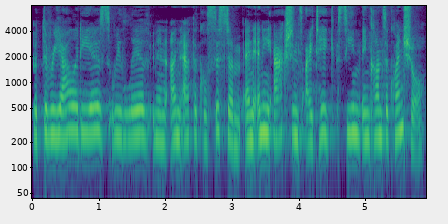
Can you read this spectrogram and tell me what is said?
but the reality is we live in an unethical system and any actions I take seem inconsequential.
